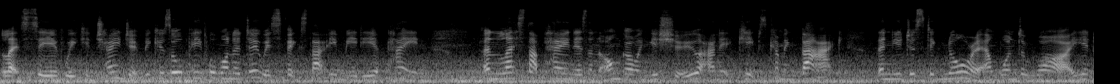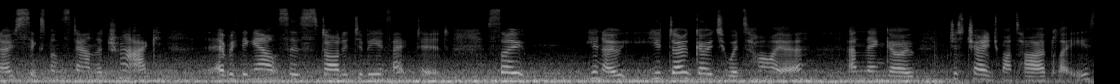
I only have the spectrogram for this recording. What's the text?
Let's see if we can change it because all people want to do is fix that immediate pain. Unless that pain is an ongoing issue and it keeps coming back, then you just ignore it and wonder why, you know, six months down the track, everything else has started to be affected. So, you know, you don't go to a tyre and then go, just change my tyre, please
